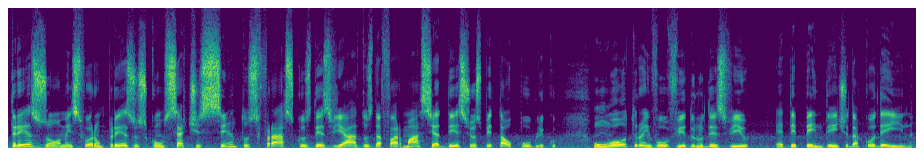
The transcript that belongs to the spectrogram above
Três homens foram presos com 700 frascos desviados da farmácia desse hospital público. Um outro envolvido no desvio é dependente da codeína.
